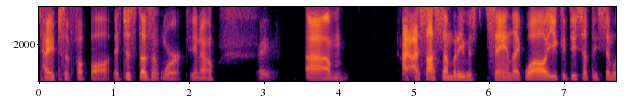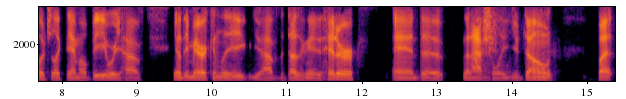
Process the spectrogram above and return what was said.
types of football it just doesn't work you know right. um I, I saw somebody was saying like, well, you could do something similar to like the MLB where you have, you know, the American League, you have the designated hitter, and the the National League you don't. But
